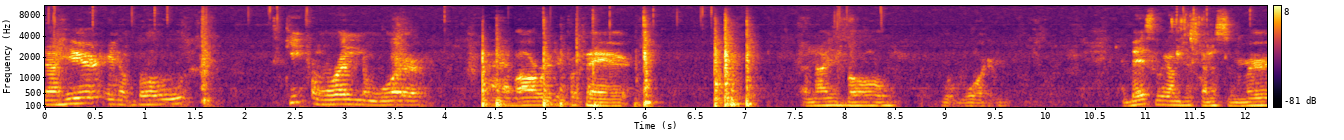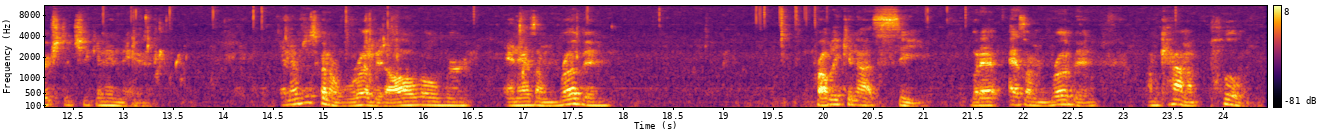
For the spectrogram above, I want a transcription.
Now here in a bowl, to keep from running the water, I have already prepared a nice bowl with water. And basically I'm just going to submerge the chicken in there. And I'm just going to rub it all over. And as I'm rubbing, probably cannot see, but as I'm rubbing, I'm kind of pulling.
